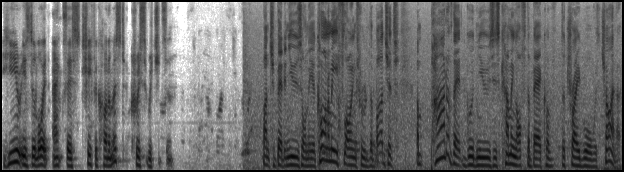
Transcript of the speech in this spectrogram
here is Deloitte Access Chief Economist Chris Richardson bunch of better news on the economy flowing through to the budget. Um, part of that good news is coming off the back of the trade war with China.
